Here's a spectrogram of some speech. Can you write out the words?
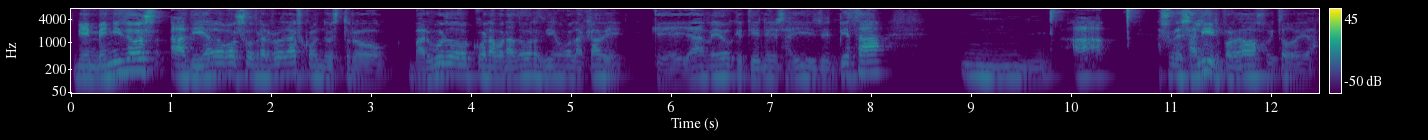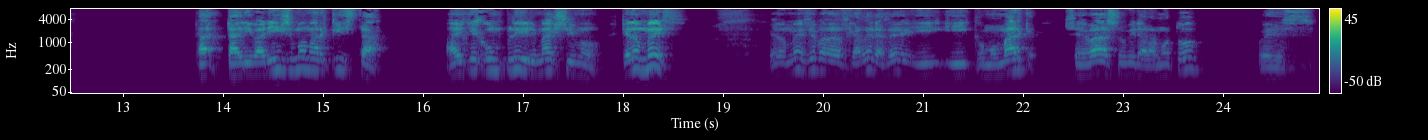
Bienvenidos a Diálogos sobre Ruedas con nuestro barbudo colaborador Diego Lacabe, que ya veo que tienes ahí, empieza mm, a, sobresalir por debajo y todo ya. talibanismo marquista. Hay que cumplir, máximo. Queda un mes. Queda un mes eh, para las carreras. ¿eh? Y, y como Marc se va a subir a la moto, pues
